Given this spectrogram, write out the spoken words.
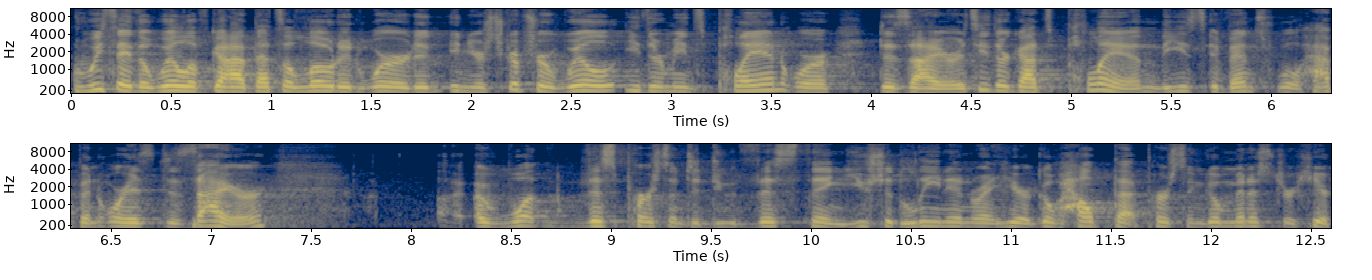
When we say the will of God, that's a loaded word. In, in, your scripture, will either means plan or desire. It's either God's plan, these events will happen, or his desire. I want this person to do this thing. You should lean in right here. Go help that person. Go minister here.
